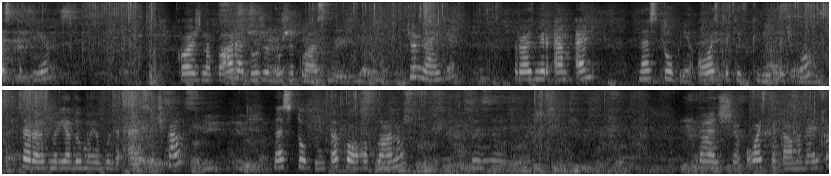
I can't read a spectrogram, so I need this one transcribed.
Ось такі. Кожна пара дуже-дуже класна. Чорненькі. Розмір ML. Наступні ось такі в квіточку. Це розмір, я думаю, буде есочка. Наступні такого плану. Далі ось така моделька.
